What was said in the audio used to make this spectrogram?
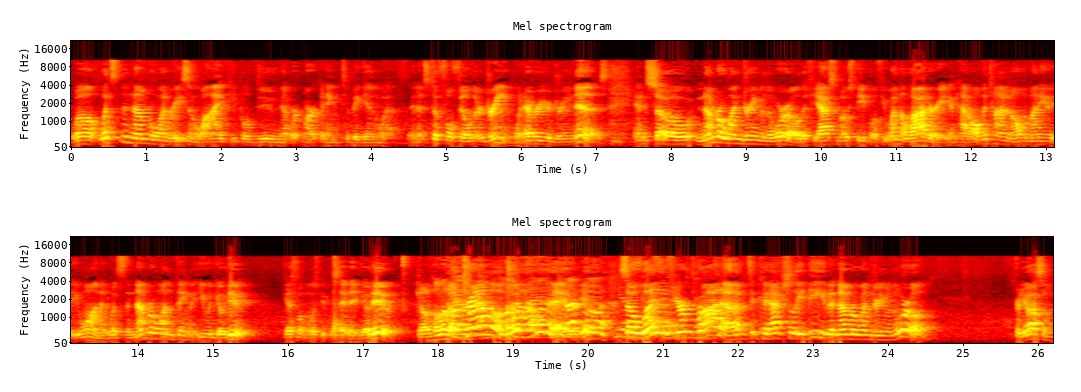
Well, what's the number one reason why people do network marketing to begin with? And it's to fulfill their dream, whatever your dream is. And so, number one dream in the world, if you ask most people, if you won the lottery and had all the time and all the money that you wanted, what's the number one thing that you would go do? Guess what most people say they'd go do? Go on holiday. Go holiday. travel, go on holiday. Yeah. So what if your product could actually be the number one dream in the world? Pretty awesome.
